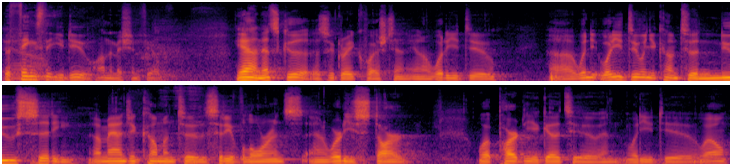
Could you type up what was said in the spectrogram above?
the yeah. things that you do on the mission field? Yeah, and that's good. That's a great question. You know, what do you do? Uh, when you, what do you do when you come to a new city? Imagine coming to the city of Lawrence, and where do you start? What part do you go to, and what do you do? Well,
